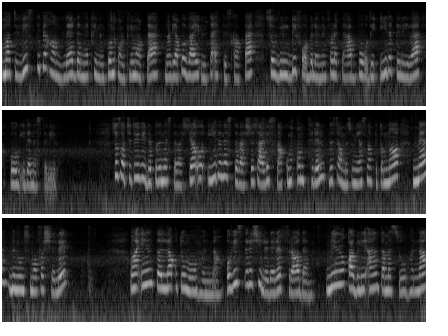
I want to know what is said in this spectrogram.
om at hvis de behandler denne kvinnen på en ordentlig måte, når de er på vei ut av ekteskapet, så vil de få belønning for dette her både i dette livet og i det neste liv. Så fortsetter vi videre på det neste verset, og i det neste verset så er det snakk om omtrent det samme som vi har snakket om nå, men med noen små forskjeller. Og hvis dere skiller dere fra dem, min qabli an tamassuhunna,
